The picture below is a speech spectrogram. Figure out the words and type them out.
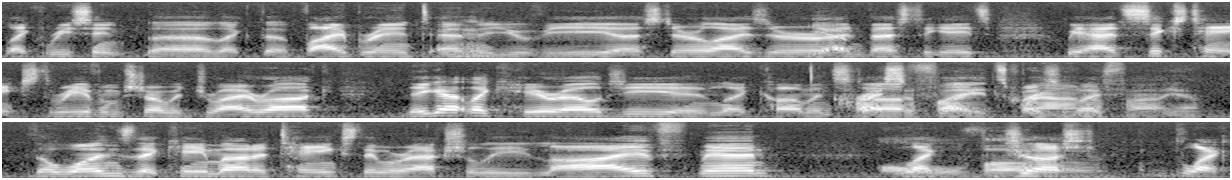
like recent uh, like the Vibrant and the UV uh, sterilizer Mm-hmm. Investigates. We had six tanks. Three of them start with dry rock. They got like hair algae and like common stuff. like Chrysophytes, chrysophytes. yeah. The ones that came out of tanks, they were actually live, man. Like just like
